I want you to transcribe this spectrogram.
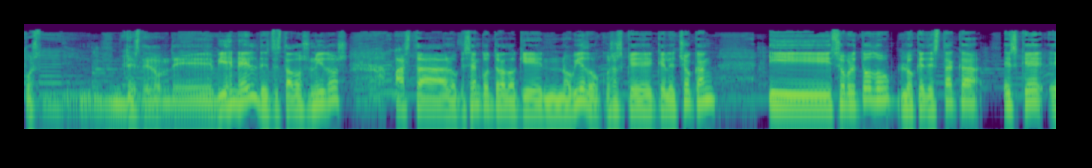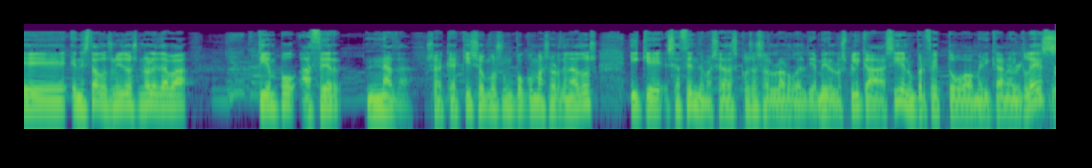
pues desde donde viene él, desde Estados Unidos, hasta lo que se ha encontrado aquí en Oviedo, cosas que, que le chocan. Y sobre todo, lo que destaca es que eh, en Estados Unidos no le daba tiempo a hacer nada. O sea, que aquí somos un poco más ordenados y que se hacen demasiadas cosas a lo largo del día. Mira, lo explica así en un perfecto americano inglés.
